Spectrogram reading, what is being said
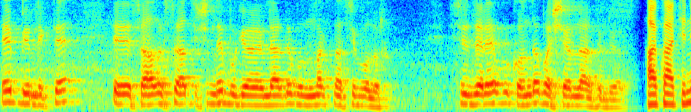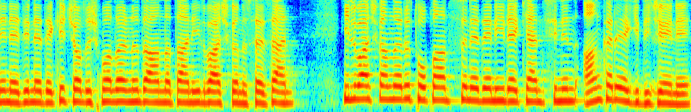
hep birlikte e, sağlık sıhhat içinde bu görevlerde bulunmak nasip olur. Sizlere bu konuda başarılar diliyorum. AK Parti'nin Edirne'deki çalışmalarını da anlatan İl Başkanı Sezen, İl başkanları toplantısı nedeniyle kendisinin Ankara'ya gideceğini,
